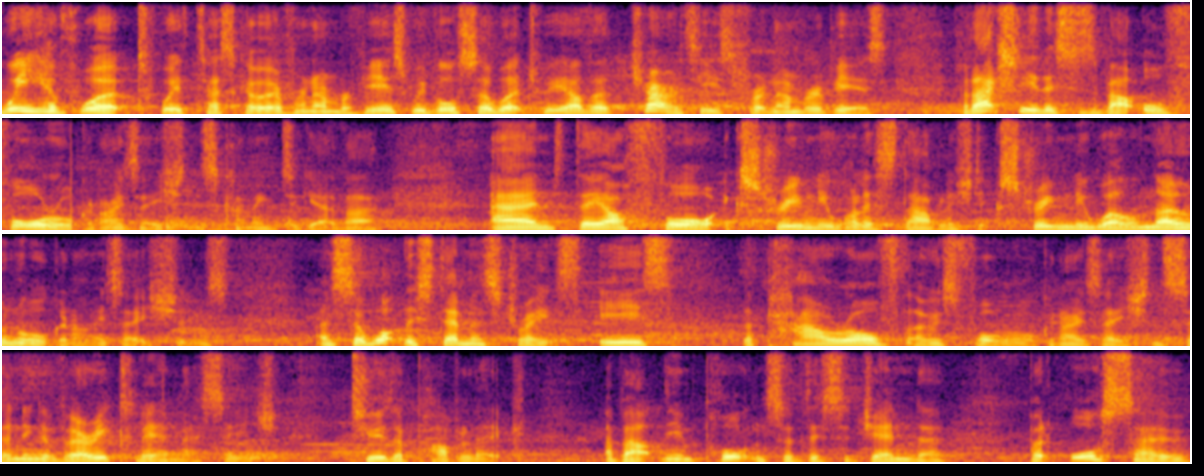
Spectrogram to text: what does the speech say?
We have worked with Tesco over a number of years. We've also worked with other charities for a number of years. But actually, this is about all four organisations coming together. And they are four extremely well established, extremely well known organisations. And so, what this demonstrates is the power of those four organisations sending a very clear message to the public about the importance of this agenda, but also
